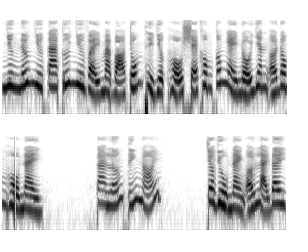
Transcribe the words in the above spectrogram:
Nhưng nếu như ta cứ như vậy mà bỏ trốn thì dược hổ sẽ không có ngày nổi danh ở đông hồ này. Ta lớn tiếng nói. Cho dù nàng ở lại đây,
